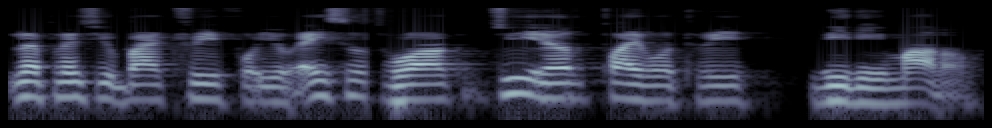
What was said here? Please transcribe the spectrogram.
replace your battery for your Asus ROG GL503 VD model.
